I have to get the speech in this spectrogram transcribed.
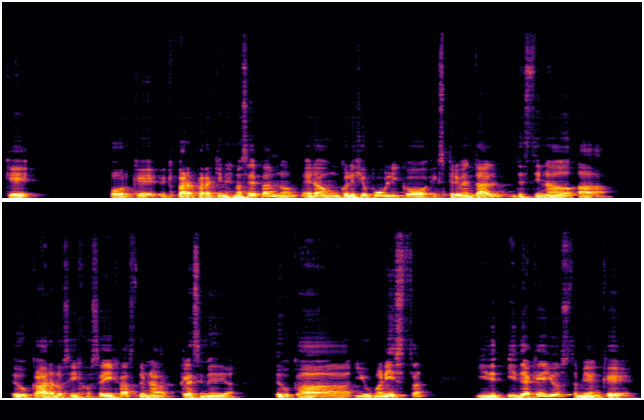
que, porque, para, para quienes no sepan, ¿no? era un colegio público experimental destinado a educar a los hijos e hijas de una clase media educada y humanista, y de, aquellos también que,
